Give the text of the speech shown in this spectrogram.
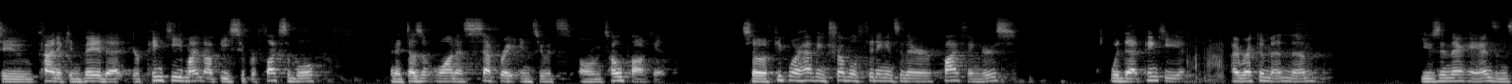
to kind of convey that your pinky might not be super flexible and it doesn't want to separate into its own toe pocket. So if people are having trouble fitting into their five fingers, with that pinky, I recommend them using their hands and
